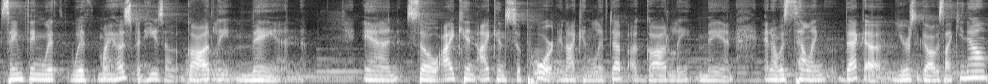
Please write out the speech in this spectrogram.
Same thing with with my husband. He's a godly man. And so I can I can support and I can lift up a godly man. And I was telling Becca years ago, I was like, you know,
